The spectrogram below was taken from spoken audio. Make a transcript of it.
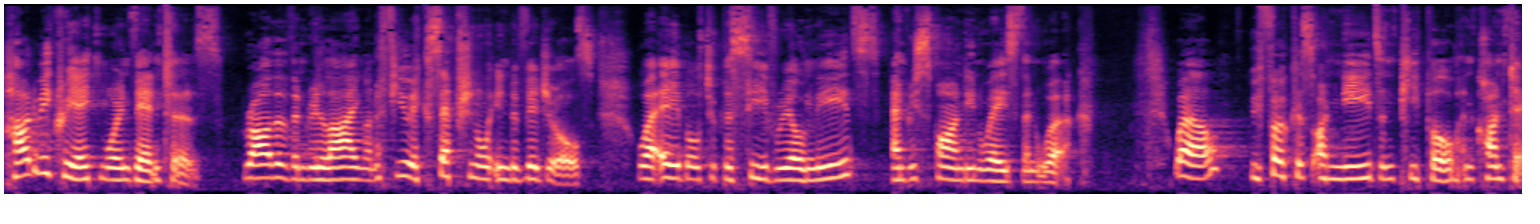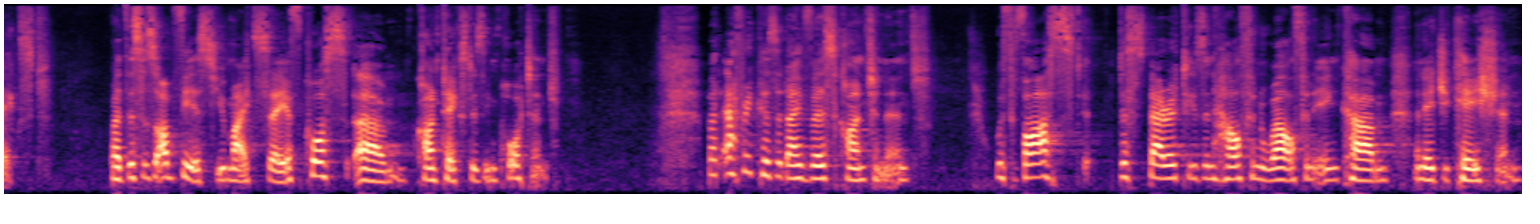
How do we create more inventors rather than relying on a few exceptional individuals who are able to perceive real needs and respond in ways that work? Well, we focus on needs and people and context. But this is obvious, you might say. Of course, um, context is important. But Africa is a diverse continent with vast disparities in health and wealth and income and education.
